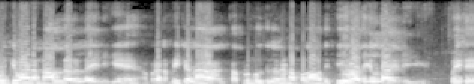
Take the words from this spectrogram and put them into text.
முக்கியமான நாள்ல இல்லை இன்னைக்கு. அப்புறம் நம்ம வீட்டுல எல்லாம் கப்பலங்குளத்துல எல்லாம் நம்ம எல்லாம் வந்து தீவிரவாதிகள் தான் இன்னைக்கு. போயிட்டு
